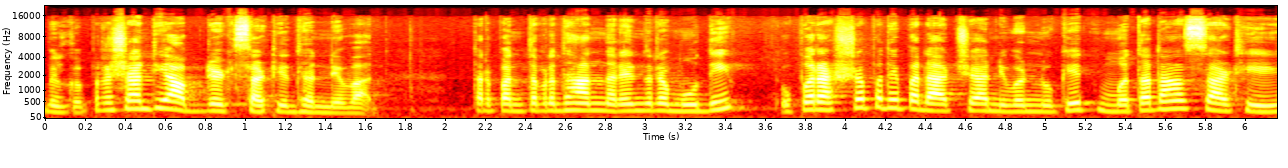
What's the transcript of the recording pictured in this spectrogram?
बिलकुल. प्रशांत या अपडेटसाठी धन्यवाद. तर पंतप्रधान नरेंद्र मोदी उपराष्ट्रपती पदाच्या निवडणुकीत मतदानासाठी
